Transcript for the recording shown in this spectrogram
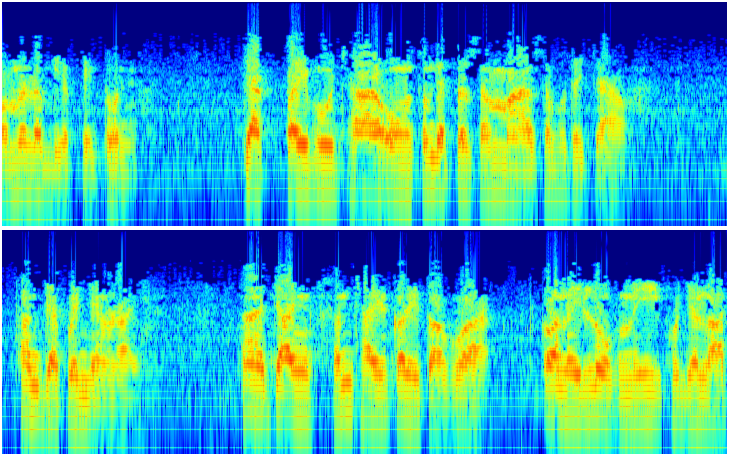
อมและระเบียบเป็นต้น จักไปบูชาองค์สมเด็จพระสัมมาสัมพุทธเจ้า ท่านจะเป็นอย่างไรอาจารย์สัญชัยก็เลยตอบว่า ก็ในโลกนี้คนฉลาด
